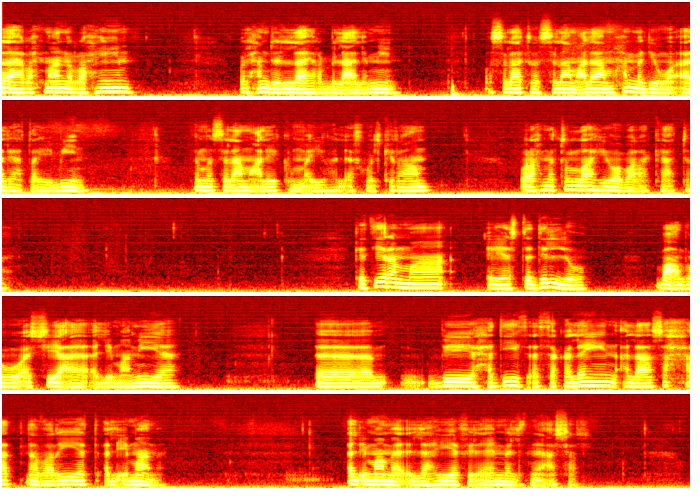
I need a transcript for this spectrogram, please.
الله الرحمن الرحيم. والحمد لله رب العالمين. والصلاة والسلام على محمد وآله الطيبين. ثم السلام عليكم أيها الأخوة الكرام ورحمة الله وبركاته. كثيرا ما يستدل بعض الشيعة الإمامية بحديث الثقلين على صحة نظرية الإمامة. الإمامة الإلهية في الأئمة الاثنى عشر.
